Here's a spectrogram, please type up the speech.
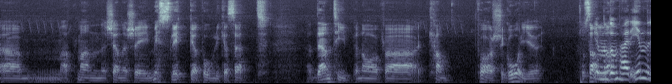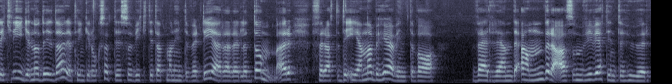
ehm, att man känner sig misslyckad på olika sätt. Den typen av uh, kamp försiggår ju. Ja, men de här inre krigen, och det är där jag tänker också att det är så viktigt att man inte värderar eller dömer. För att det ena behöver inte vara värre än det andra. Alltså, vi vet inte hur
